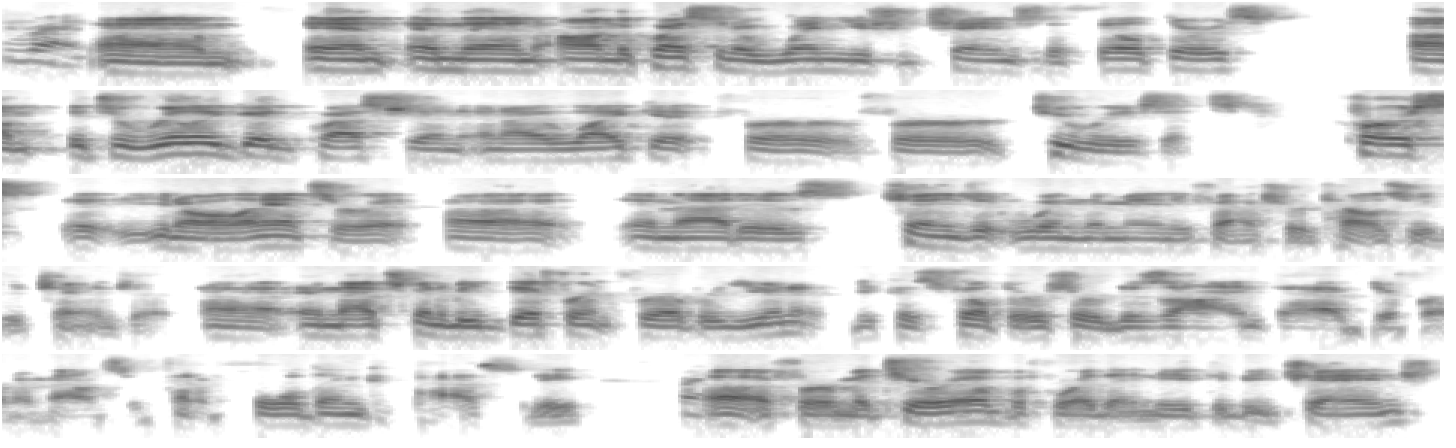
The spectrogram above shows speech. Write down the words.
Right. Um, and and then on the question of when you should change the filters, um, it's a really good question, and I like it for for two reasons. First, uh, you know, I'll answer it, uh, and that is change it when the manufacturer tells you to change it, uh, and that's going to be different for every unit because filters are designed to have different amounts of kind of holding capacity uh, for material before they need to be changed.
